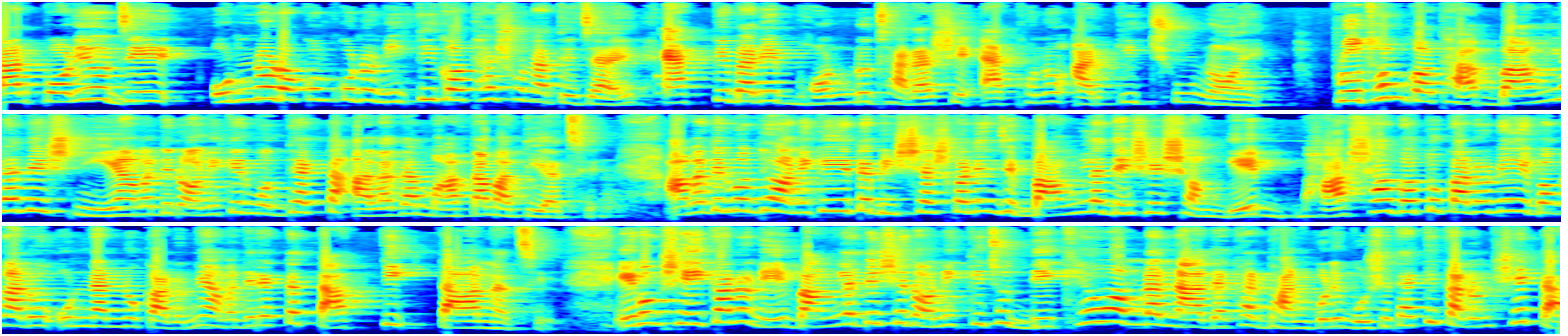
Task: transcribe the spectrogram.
তারপরেও যে অন্য রকম কোনো নীতি কথা শোনাতে চায়, একেবারে ভণ্ড ছাড়া সে এখনও আর কিছু নয়। প্রথম কথা, বাংলাদেশ নিয়ে আমাদের অনেকের মধ্যে একটা আলাদা মাতামাতি আছে। আমাদের মধ্যে অনেকেই এটা বিশ্বাস করেন যে বাংলাদেশের সঙ্গে ভাষাগত কারণে এবং আরও অন্যান্য কারণে আমাদের একটা তাত্ত্বিক টান আছে। এবং সেই কারণে বাংলাদেশের অনেক কিছু দেখেও আমরা না দেখার ভান করে বসে থাকি, কারণ সেটা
